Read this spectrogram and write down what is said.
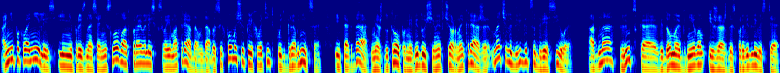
Они поклонились и, не произнося ни слова, отправились к своим отрядам, дабы с их помощью перехватить путь к гробнице. И тогда, между тропами, ведущими в черной кряже, начали двигаться две силы. Одна – людская, ведомая гневом и жаждой справедливости.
